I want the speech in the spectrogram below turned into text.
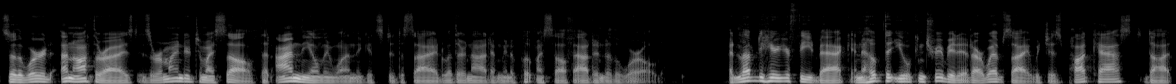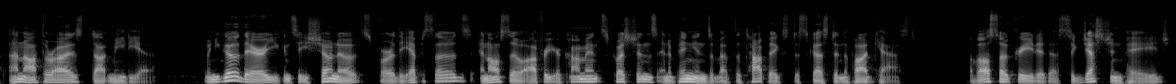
So the word unauthorized is a reminder to myself that I'm the only one that gets to decide whether or not I'm going to put myself out into the world. I'd love to hear your feedback, and I hope that you will contribute at our website, which is podcast.unauthorized.media. When you go there, you can see show notes for the episodes and also offer your comments, questions, and opinions about the topics discussed in the podcast. I've also created a suggestion page,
